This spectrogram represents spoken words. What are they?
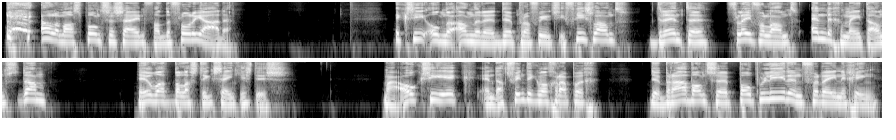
allemaal sponsors zijn van de Floriade. Ik zie onder andere de provincie Friesland, Drenthe, Flevoland en de gemeente Amsterdam. Heel wat belastingcentjes dus. Maar ook zie ik, en dat vind ik wel grappig, de Brabantse Populierenvereniging.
